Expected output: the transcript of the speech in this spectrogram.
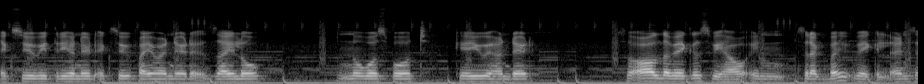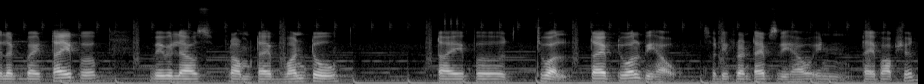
XUV 300, XUV 500, Xylo, Nuvo Sport, KUV 100. So all the vehicles we have in select by vehicle and select by type we will have from type 1 to type 12. Type 12 we have. So different types we have in type option.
